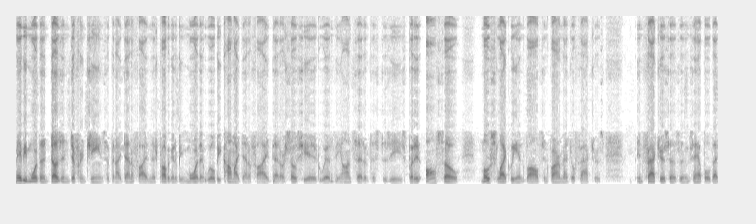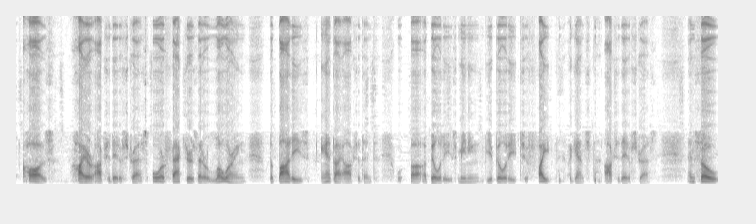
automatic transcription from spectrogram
maybe more than a dozen different genes have been identified, and there's probably going to be more that will become identified that are associated with the onset of this disease. But it also most likely involves environmental factors, in factors, as an example, that cause higher oxidative stress, or factors that are lowering the body's antioxidant uh, abilities, meaning the ability to fight against oxidative stress. And so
